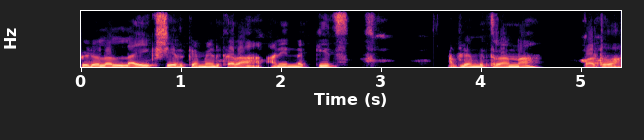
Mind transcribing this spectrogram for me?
व्हिडिओला लाईक शेअर कमेंट करा आणि नक्कीच आपल्या मित्रांना पाठवा.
